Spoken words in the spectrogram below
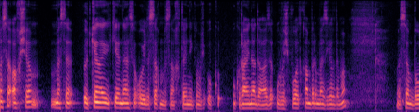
masalan oqshom masalan o'tgan oyga narsa o'ylasak masalan xitoyniki ukrainada hozir urush bo'layotgan bir mazgildami masalan bu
